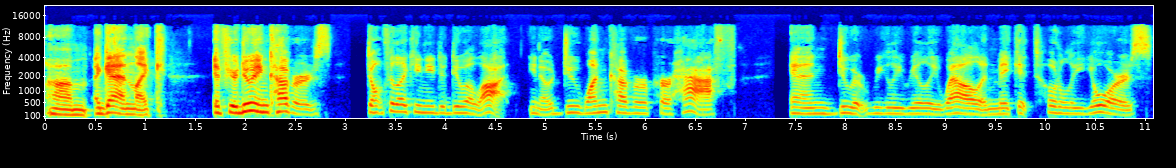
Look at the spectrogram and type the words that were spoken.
Um, again, like if you're doing covers, don't feel like you need to do a lot. You know, do one cover per half and do it really, really well and make it totally yours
